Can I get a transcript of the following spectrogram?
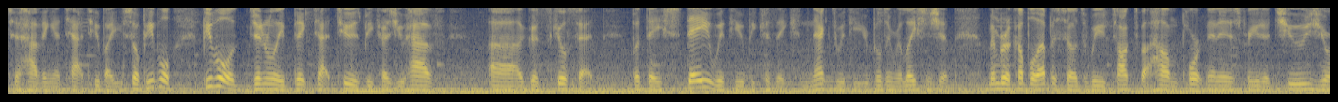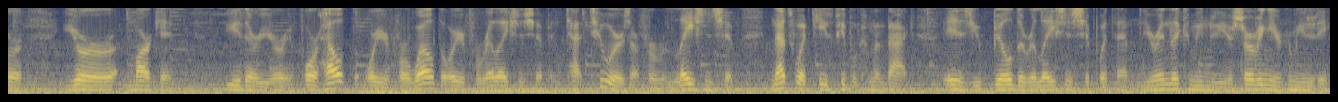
to having a tattoo by you. So people people generally pick tattoos because you have uh, a good skill set but they stay with you because they connect with you. You're building relationship. Remember a couple episodes we talked about how important it is for you to choose your your market Either you're for health, or you're for wealth, or you're for relationship. And tattooers are for relationship, and that's what keeps people coming back. Is you build a relationship with them. You're in the community. You're serving your community.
